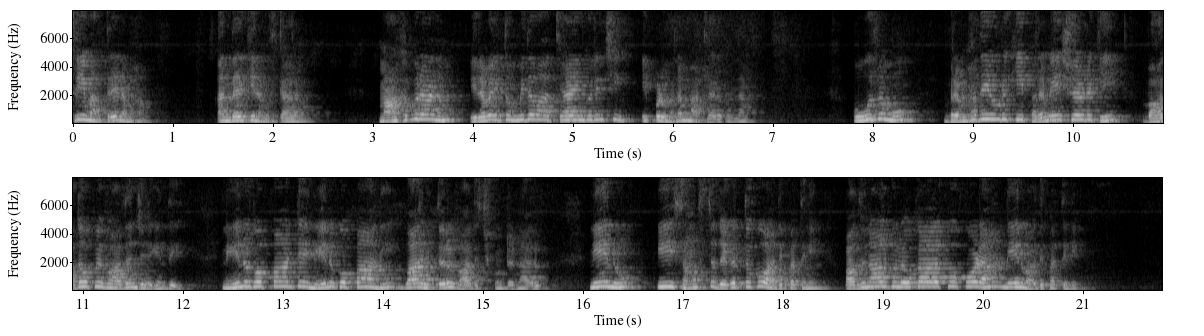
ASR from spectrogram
శ్రీమాత్రే నమ. అందరికీ నమస్కారం. మాఘపురాణం ఇరవై తొమ్మిదవ అధ్యాయం గురించి ఇప్పుడు మనం మాట్లాడుకుందాం. పూర్వము బ్రహ్మదేవుడికి పరమేశ్వరుడికి వాదోపివాదం జరిగింది. నేను గొప్ప అంటే నేను గొప్ప అని వారిద్దరూ వాదించుకుంటున్నారు. నేను ఈ సమస్త జగత్తుకు అధిపతిని పదునాలుగు లోకాలకు కూడా నేను అధిపతిని.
